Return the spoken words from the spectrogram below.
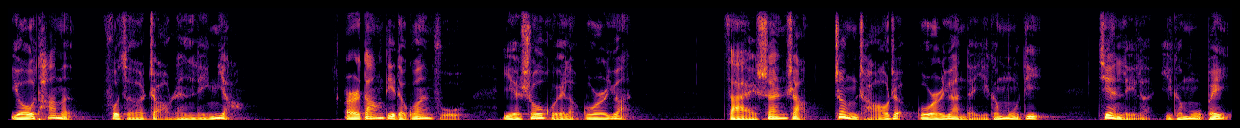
由他们负责找人领养。而当地的官府也收回了孤儿院，在山上正朝着孤儿院的一个墓地建立了一个墓碑。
